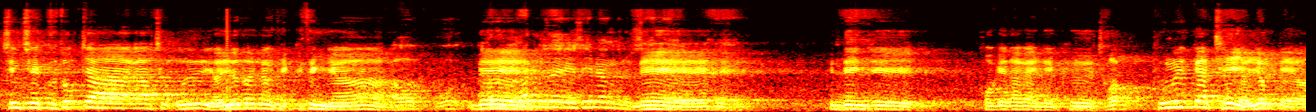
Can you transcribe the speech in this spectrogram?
지금 제 구독자가 지금 오늘 18명 됐거든요. 어, 어, 네. 하루 사이에 세명 늘었어요. 네. 근데 이제 거기에다가 이제 그, 저, 보니까 제 연령대요.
